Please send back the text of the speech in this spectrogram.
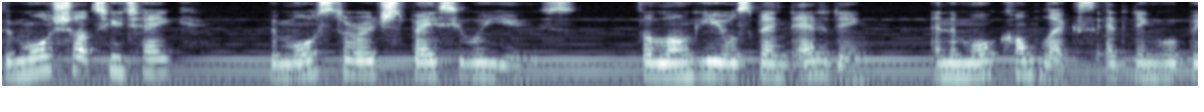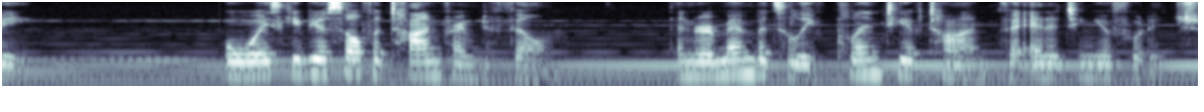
The more shots you take, the more storage space you will use, the longer you'll spend editing, and the more complex editing will be. Always give yourself a time frame to film, and remember to leave plenty of time for editing your footage.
